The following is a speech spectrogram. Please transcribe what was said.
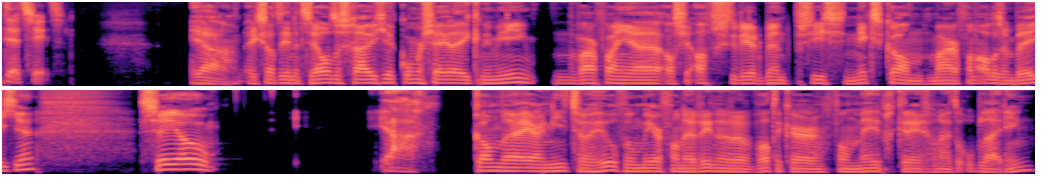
That's it. ja, ik zat in hetzelfde schuitje, commerciële economie, waarvan je als je afgestudeerd bent precies niks kan, maar van alles een beetje. SEO, ja, kan me er niet zo heel veel meer van herinneren wat ik ervan mee heb gekregen vanuit de opleiding.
